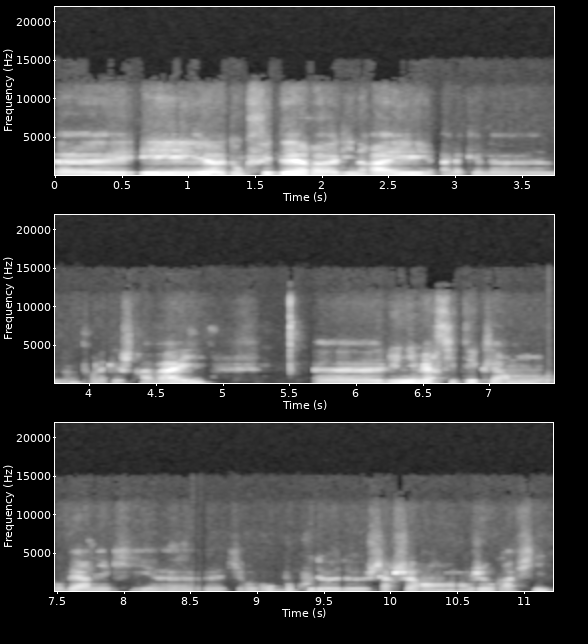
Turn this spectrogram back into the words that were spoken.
et donc fédère l'INRAE à laquelle, pour laquelle je travaille, l'Université Clermont-Auvergne qui, regroupe beaucoup de, chercheurs en, géographie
